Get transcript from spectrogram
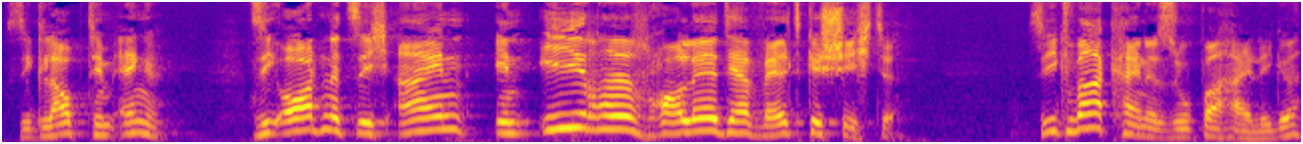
Sie glaubt dem Engel. Sie ordnet sich ein in ihre Rolle der Weltgeschichte. Sie war keine Superheilige.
